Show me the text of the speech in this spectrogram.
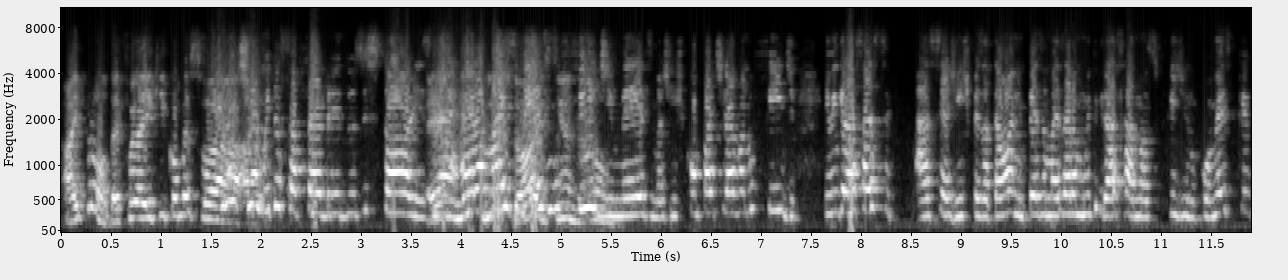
Aí pronto, aí foi aí que começou a. Não tinha muito essa febre dos stories, é, né? Era mais stories, mesmo tinha, feed não. mesmo, a gente compartilhava no feed. E o engraçado é assim, a gente fez até uma limpeza, mas era muito engraçado nosso feed no começo, porque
